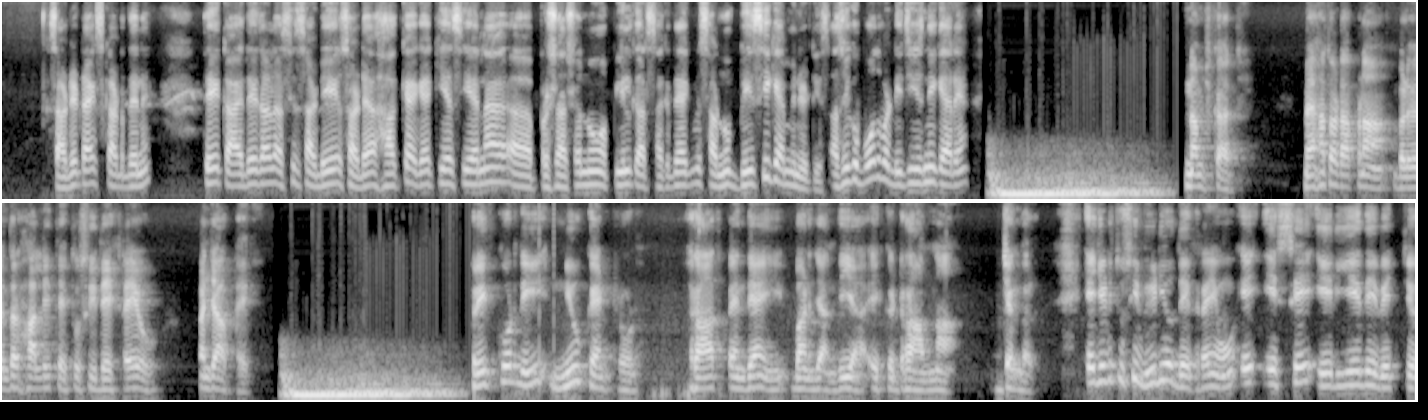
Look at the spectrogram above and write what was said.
ਸਾਡੇ ਟੈਕਸ ਕੱਟਦੇ ਨੇ। ਤੇ ਕਾਇਦੇ ਨਾਲ ਅਸੀਂ ਸਾਡੇ, ਸਾਡਾ ਹੱਕ ਹੈਗਾ ਕਿ ਅਸੀਂ ਇਹ ਨਾ ਪ੍ਰਸ਼ਾਸਨ ਨੂੰ ਅਪੀਲ ਕਰ ਸਕਦੇ ਹਾਂ ਕਿ ਵੀ ਸਾਨੂੰ ਬੇਸਿਕ ਐਮਿਨਿਟੀਜ਼ ਅਸੀਂ ਕੋਈ ਬਹੁਤ ਵੱਡੀ ਚੀਜ਼ ਨਹੀਂ ਕਹਿ ਰਹੇ ਨਮਸਕਾਰ ਜੀ। ਮੈਂ ਹਾਂ ਤੁਹਾਡਾ ਆਪਣਾ ਬਲਵਿੰਦਰ ਹਾਲੀ ਤੇ ਤੁਸੀਂ ਦੇਖ ਰਹੇ ਹੋ ਪੰਜਾਬ ਡਾਇਰੀ ਫਰੀਦਕੋਟ ਦੀ ਨਿਊ ਕੈਂਟ ਰੋਡ ਰਾਤ ਪੈਂਦਿਆਂ ਹੀ ਬਣ ਜਾਂਦੀ ਆ ਇੱਕ ਡਰਾਵਨਾ ਜੰਗਲ। ਇਹ ਜਿਹੜੀ ਤੁਸੀਂ ਵੀਡੀਓ ਦੇਖ ਰਹੇ ਹੋ, ਇਹ ਇਸੇ ਏਰੀਏ ਦੇ ਵਿੱਚ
